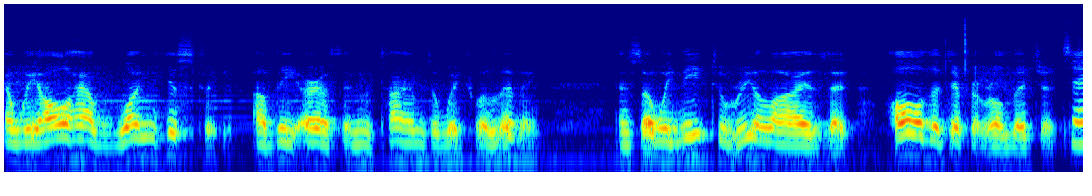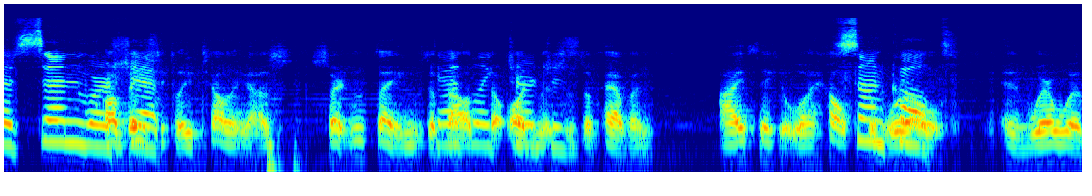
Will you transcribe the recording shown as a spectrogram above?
and we all have one history of the earth in the times in which we're living and so we need to realize that all the different religions So it's sun are basically telling us certain things about Catholic the ordinances of heaven. I think it will help Sun the world cult. and where we're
